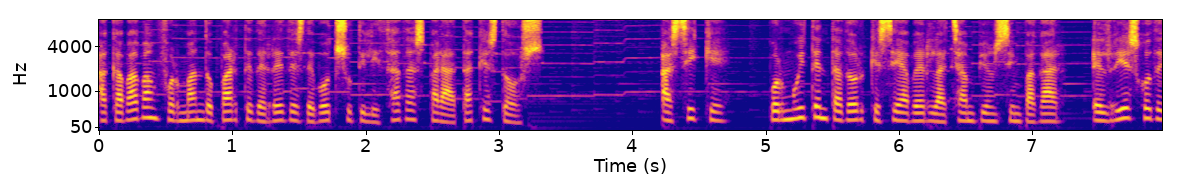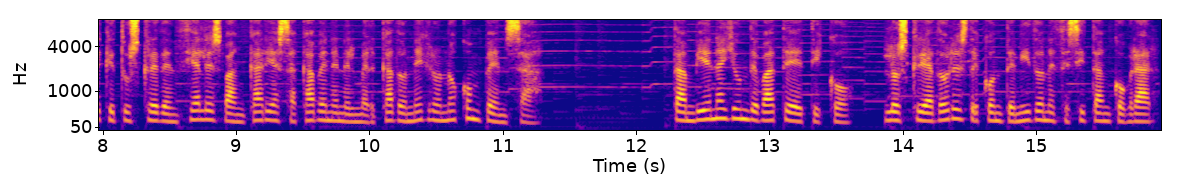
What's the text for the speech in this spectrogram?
acababan formando parte de redes de bots utilizadas para ataques 2. Así que, por muy tentador que sea ver la Champions sin pagar, el riesgo de que tus credenciales bancarias acaben en el mercado negro no compensa. También hay un debate ético, los creadores de contenido necesitan cobrar,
